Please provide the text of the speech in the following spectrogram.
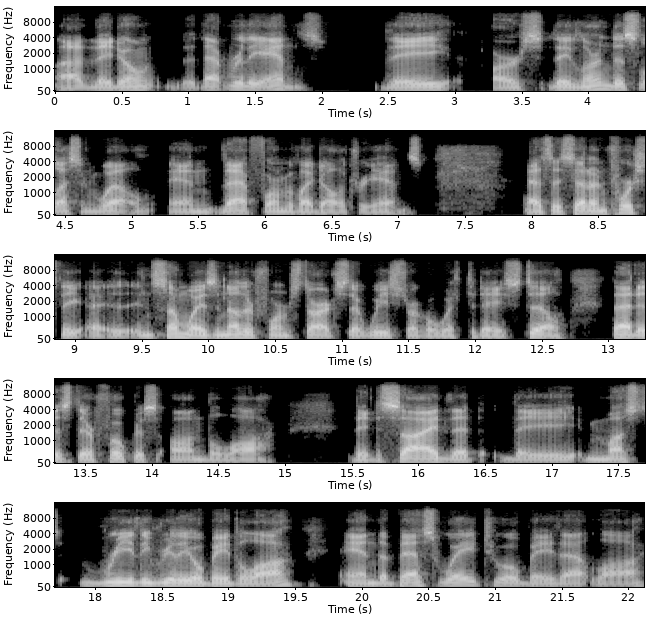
uh, they don't. That really ends. They are. They learned this lesson well, and that form of idolatry ends. As I said, unfortunately, uh, in some ways, another form starts that we struggle with today still. That is their focus on the law. They decide that they must really, really obey the law. And the best way to obey that law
